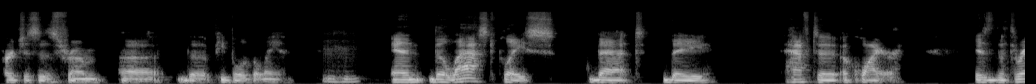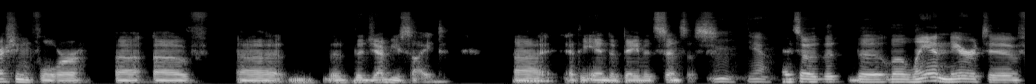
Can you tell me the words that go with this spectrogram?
purchases from uh, the people of the land. Mm-hmm. And the last place that they have to acquire is the threshing floor uh, of uh, the, the Jebusite uh, at the end of David's census. Mm, yeah. And so the, the, the land narrative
